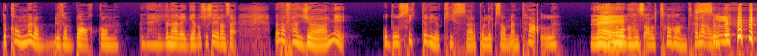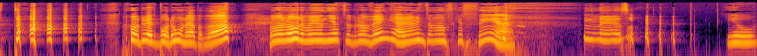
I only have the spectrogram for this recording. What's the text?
Då kommer de liksom bakom Nej. den här väggen och så säger de så här, men vad fan gör ni? Och då sitter vi och kissar på liksom en trall. På Nej. någons altantrall. Sluta! Och du vet, både hon och jag bara va? Vadå, det var ju en jättebra vägg här, jag vill inte att någon ska se. Nej, sluta. jo.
